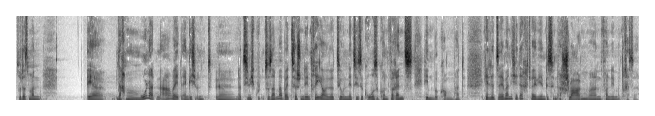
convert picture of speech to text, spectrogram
So dass man eher nach Monaten Arbeit eigentlich und äh, einer ziemlich guten Zusammenarbeit zwischen den Trägerorganisationen jetzt diese große Konferenz hinbekommen hat. Ich hätte es selber nicht gedacht, weil wir ein bisschen erschlagen waren von dem Interesse.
